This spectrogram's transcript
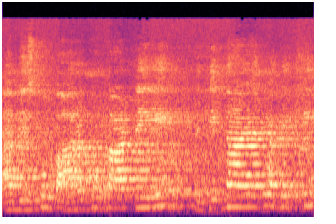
अब इसको बारह को काट देंगे तो कितना आया था देखिए?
